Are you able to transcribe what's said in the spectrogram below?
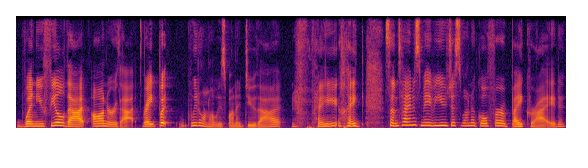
when you feel that honor that right? But we don't always want to do that right? Like sometimes maybe you just want to go for a bike ride.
